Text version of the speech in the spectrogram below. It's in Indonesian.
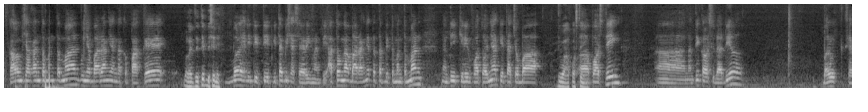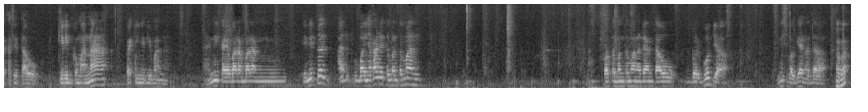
Kalau misalkan teman-teman punya barang yang nggak kepake, Boleh titip di sini. boleh dititip, kita bisa sharing nanti. Atau nggak barangnya tetap di teman-teman, nanti kirim fotonya kita coba Jual posting. eh, posting. Ah, nanti kalau sudah deal, baru saya kasih tahu kirim ke mana, packingnya gimana. Nah ini kayak barang-barang ini tuh ada kebanyakan di teman-teman. Kalau teman-teman ada yang tahu bergud ya, ini sebagian ada Apa?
